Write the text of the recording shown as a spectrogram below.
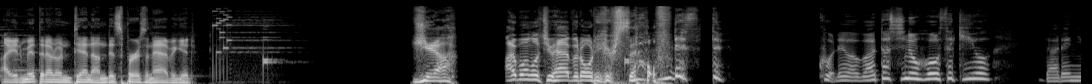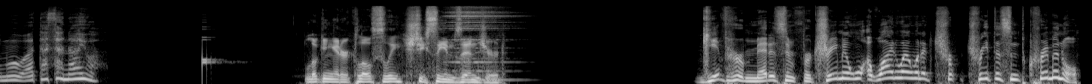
I admit that I don't intend on this person having it. Yeah, I won't let you have it all to yourself. ですってこれは私の宝石を誰にも渡さないわ Looking at her closely, she seems injured. Give her medicine for treatment? Wh- Why do I want to tr- treat this criminal?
